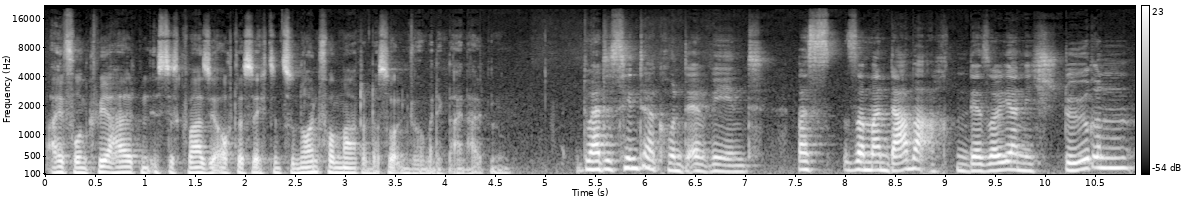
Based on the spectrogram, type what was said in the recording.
iPhone quer halten, ist es quasi auch das 16 zu 9 Format und das sollten wir unbedingt einhalten. Du hattest Hintergrund erwähnt. Was soll man da beachten? Der soll ja nicht stören,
